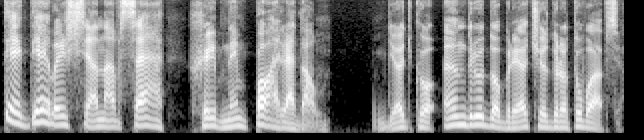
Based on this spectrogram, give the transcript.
Ти дивишся на все хибним поглядом. Дядько Ендрю добряче дратувався.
